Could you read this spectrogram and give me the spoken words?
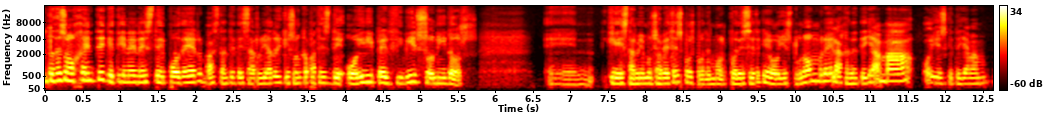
Entonces son gente que tienen este poder bastante desarrollado y que son capaces de oír y percibir sonidos que es también muchas veces, pues podemos, puede ser que oyes tu nombre, la gente te llama, oyes que te llaman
